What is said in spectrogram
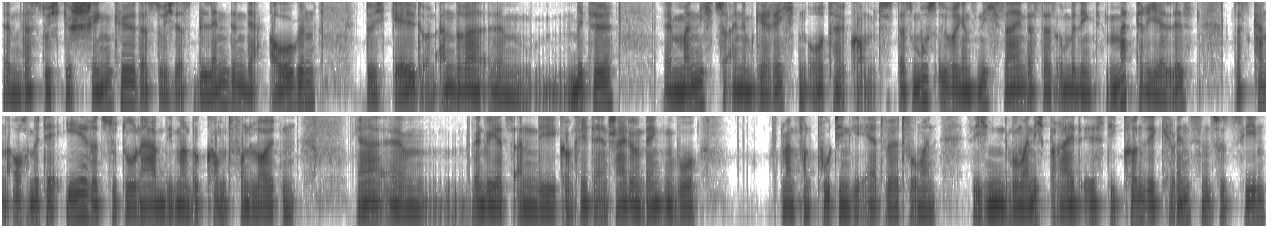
ähm, dass durch Geschenke, dass durch das Blenden der Augen, durch Geld und andere ähm, Mittel äh, man nicht zu einem gerechten Urteil kommt. Das muss übrigens nicht sein, dass das unbedingt materiell ist. Das kann auch mit der Ehre zu tun haben, die man bekommt von Leuten. Ja, ähm, wenn wir jetzt an die konkrete Entscheidung denken, wo man von Putin geehrt wird, wo man sich, wo man nicht bereit ist, die Konsequenzen zu ziehen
